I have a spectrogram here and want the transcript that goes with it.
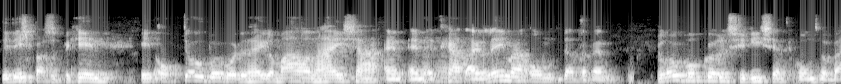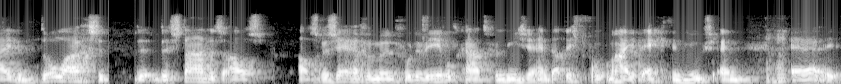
Dit is pas het begin. In oktober wordt het helemaal een heisa. En, en het gaat alleen maar om dat er een global currency reset komt. Waarbij de dollar de, de status als, als reservemunt voor de wereld gaat verliezen. En dat is voor mij het echte nieuws. En, uh,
